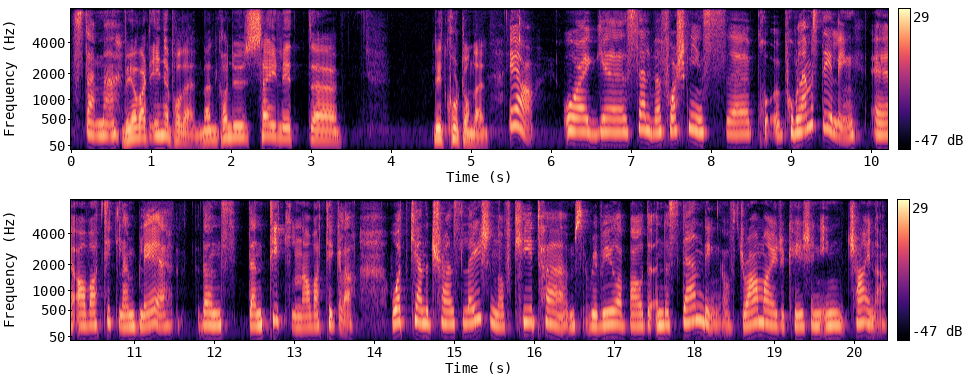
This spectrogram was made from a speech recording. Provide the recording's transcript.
Stemmer. Vi har vært inne på den, men kan du si litt, uh, litt kort om den? Ja, og selve selve forskningsproblemstilling av artikkelen ble den, den tittelen av artikkelen. What can the translation of key terms reveal about the understanding of drama education in China?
